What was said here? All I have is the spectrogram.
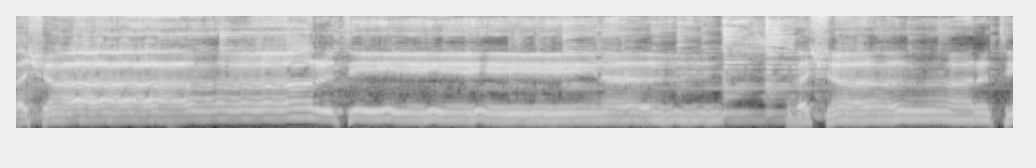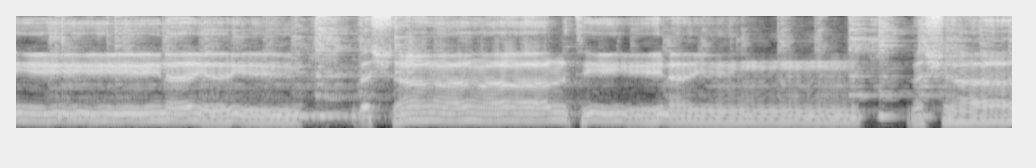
بشارتينا بشارتينا بشارتينا بشارتينا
